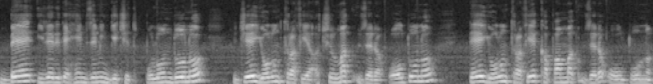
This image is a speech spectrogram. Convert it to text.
B. ileride hemzemin geçit bulunduğunu. C. Yolun trafiğe açılmak üzere olduğunu. D yolun trafiğe kapanmak üzere olduğunu.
